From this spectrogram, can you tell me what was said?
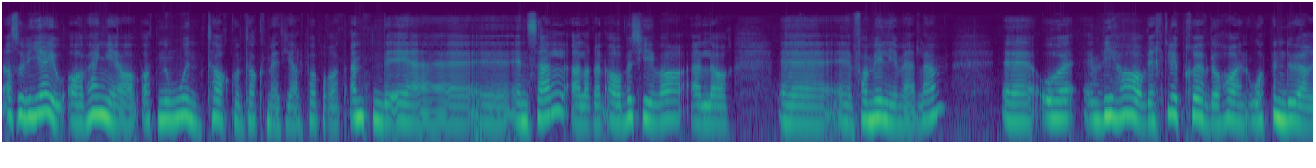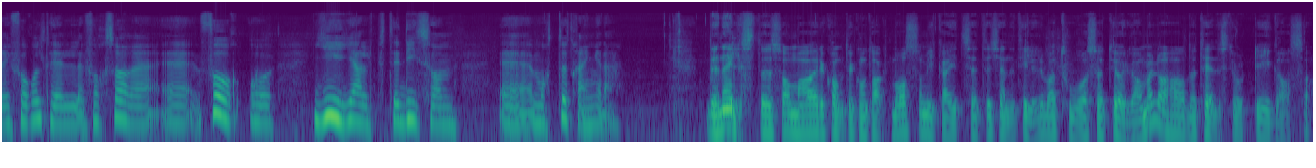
Altså, Vi er jo avhengig av at noen tar kontakt med et hjelpeapparat. Enten det er eh, en selv, eller en arbeidsgiver, eller eh, familiemedlem. Eh, og vi har virkelig prøvd å ha en åpen dør i forhold til Forsvaret eh, for å gi hjelp til de som eh, måtte trenge det. Den eldste som har kommet i kontakt med oss, som ikke har gitt seg til kjenne tidligere, var 72 år gammel og hadde tjenestegjort i Gaza.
